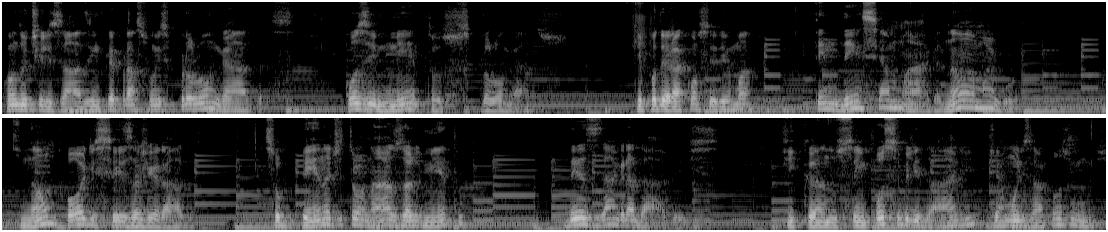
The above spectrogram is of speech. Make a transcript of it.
quando utilizados em preparações prolongadas, cozimentos prolongados, que poderá conceder uma tendência amarga, não amargor, que não pode ser exagerada, sob pena de tornar os alimentos desagradáveis, ficando sem possibilidade de harmonizar com os vinhos.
